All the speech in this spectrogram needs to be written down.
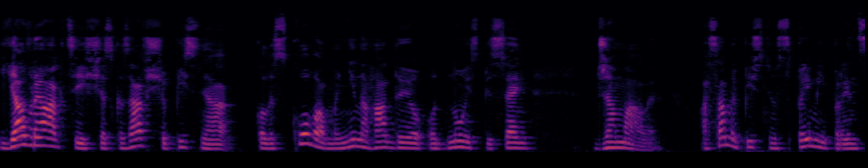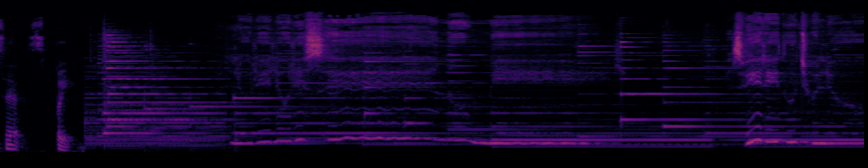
я в реакції ще сказав, що пісня Колискова мені нагадує одну із пісень Джамали, а саме пісню Спи, мій принце, спи. Звірі йдуть у лютий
